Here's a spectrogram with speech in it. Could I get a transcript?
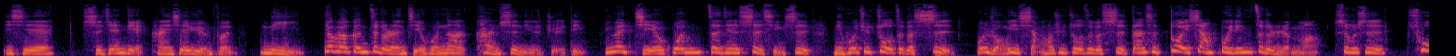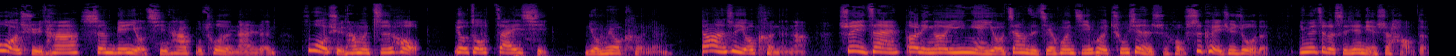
一些时间点和一些缘分，你。要不要跟这个人结婚？那看是你的决定，因为结婚这件事情是你会去做这个事，会容易想要去做这个事，但是对象不一定是这个人嘛，是不是？或许他身边有其他不错的男人，或许他们之后又都在一起，有没有可能？当然是有可能啊。所以在二零二一年有这样子结婚机会出现的时候，是可以去做的，因为这个时间点是好的。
